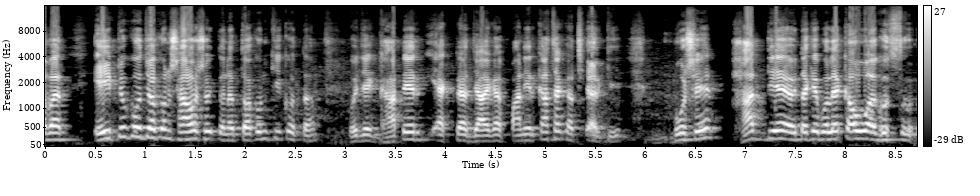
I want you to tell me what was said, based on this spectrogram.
আবার এইটুকু যখন সাহস হইতো না, তখন কি করতাম? ওই যে ঘাটের একটা জায়গা, পানির কাছাকাছি আর কি, বসে হাত দিয়ে ওইটাকে বলে কাউয়া গোসল।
